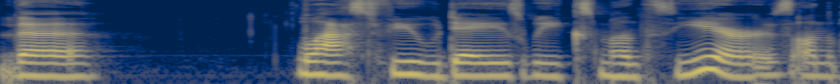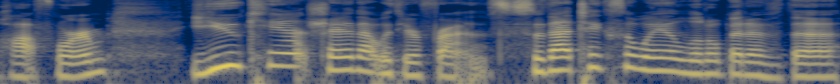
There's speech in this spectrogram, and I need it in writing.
the last few days, weeks, months, years on the platform, you can't share that with your friends. So that takes away a little bit of the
